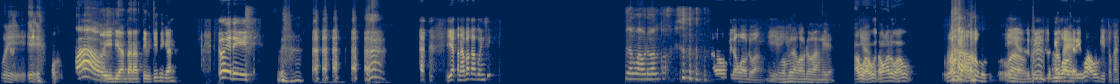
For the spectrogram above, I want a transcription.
Wih, eh, wow Oh, di antara TV-TV kan? Widih. Iya kenapa Kak Quincy? Bilang wow doang kok Oh bilang wow doang. Iya. ngomong iya. mau doang ya. Wow, Iya. wow, tahu nggak lu wow? Wow. iya. wow. Iya, lebih lebih Oke. wow dari wow gitu kan.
